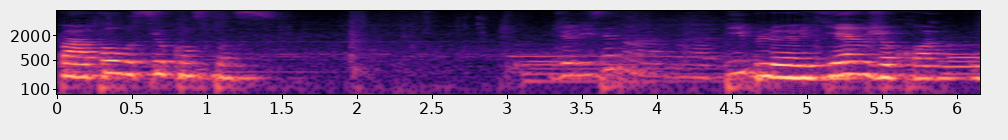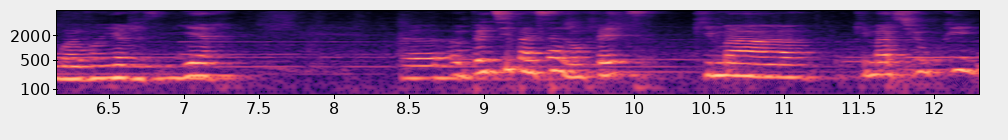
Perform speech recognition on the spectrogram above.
Par rapport aux circonstances. Je lisais dans la, Bible hier, je crois, ou avant-hier, je sais, hier, euh, un petit passage en fait qui m'a qui m'a surpris.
